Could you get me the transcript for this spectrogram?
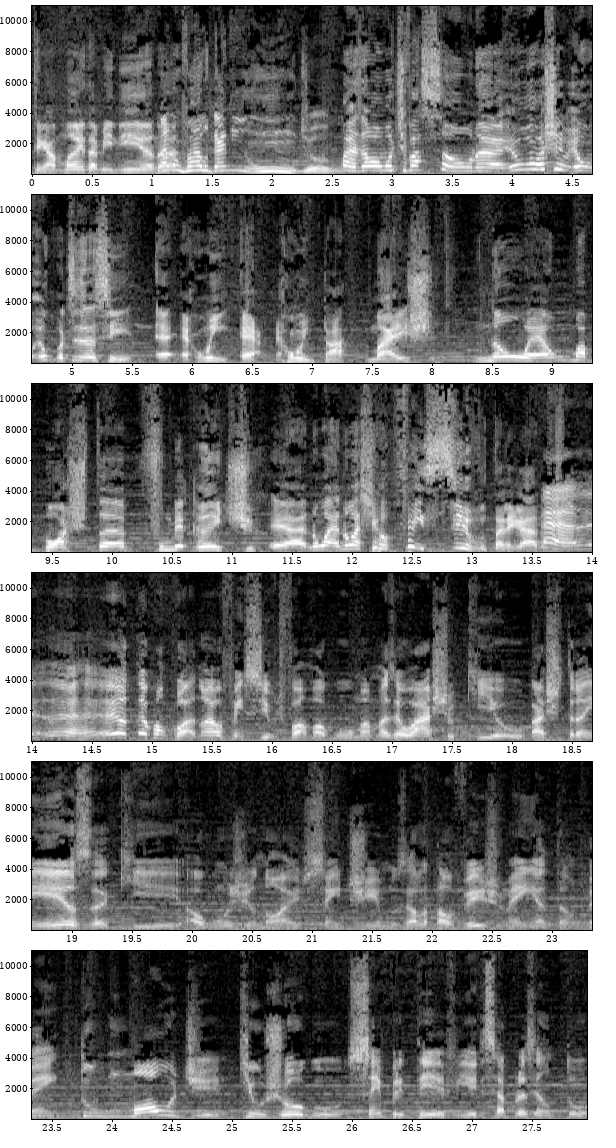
Tem a mãe da da menina. Mas não vai a lugar nenhum, Joe. Mas é uma motivação, né? Eu, eu achei. Eu, eu vou dizer assim: é, é ruim? É, é ruim, tá? Mas não é uma bosta fumegante. É, não, é, não achei ofensivo, tá ligado? É, é eu, eu, concordo, não é ofensivo de forma alguma, mas eu acho que o, a estranheza que alguns de nós sentimos, ela talvez venha também do molde que o jogo sempre teve e ele se apresentou.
